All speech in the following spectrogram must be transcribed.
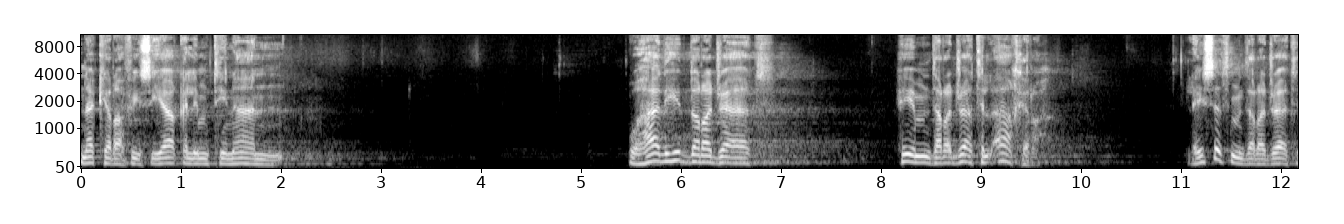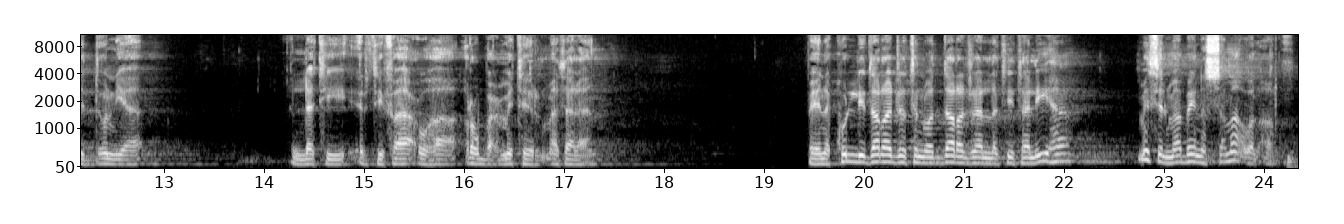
نكر في سياق الامتنان. وهذه الدرجات هي من درجات الآخرة ليست من درجات الدنيا التي ارتفاعها ربع متر مثلا. بين كل درجة والدرجة التي تليها مثل ما بين السماء والأرض.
